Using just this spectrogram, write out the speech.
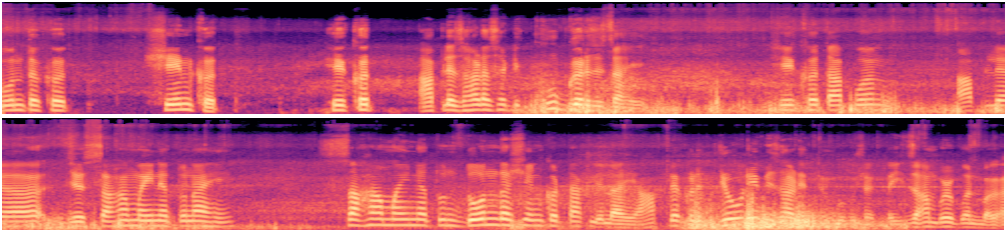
कोणतं खत शेणखत हे खत आपल्या झाडासाठी खूप गरजेचं आहे. हे खत आपण आपल्या जे सहा महिन्यातून आहे सहा महिन्यातून दोनदा शेणखत टाकलेलं आहे. आपल्याकडे जेवढे बी झाड आहेत तुम्ही बघू शकता ही जांभळ पण बघा.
